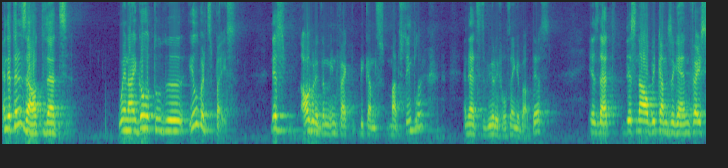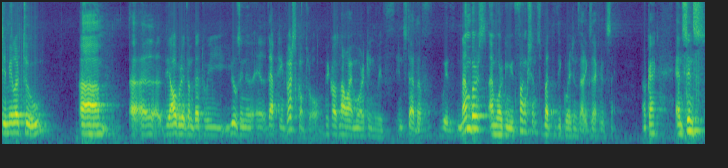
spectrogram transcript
And it turns out that when I go to the Hilbert space, this algorithm, in fact, becomes much simpler. and that's the beautiful thing about this, is that this now becomes, again, very similar to um, uh, uh the algorithm that we use in, in adaptive inverse control, because now I'm working with, instead of with numbers, I'm working with functions, but the equations are exactly the same. Okay? And since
